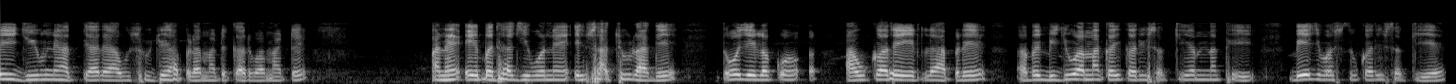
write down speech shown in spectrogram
એ જીવને અત્યારે આવું સૂજે આપણા માટે કરવા માટે. અને એ બધા જીવોને એ સાચું લાગે તો જ એ લોકો આવું કરે એટલે આપણે હવે બીજું આમાં કંઈ કરી શકીએ એમ નથી. બે જ વસ્તુ કરી શકીએ.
